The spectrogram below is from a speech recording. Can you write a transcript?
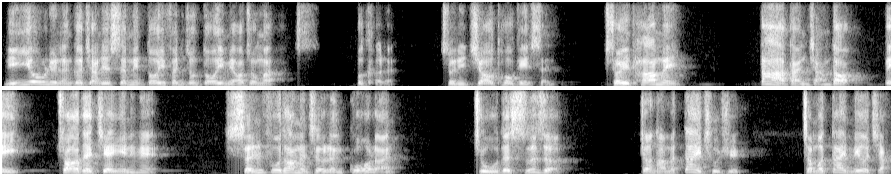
你忧虑能够叫你的生命多一分钟、多一秒钟吗？不可能。所以你交托给神。所以他们大胆讲到被抓在监狱里面，神负他们责任。果然，主的使者将他们带出去，怎么带没有讲？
